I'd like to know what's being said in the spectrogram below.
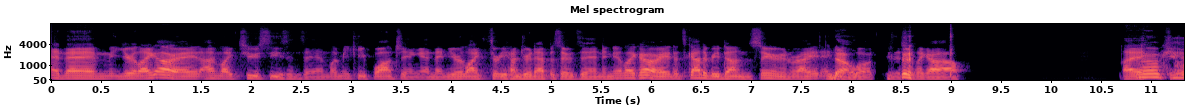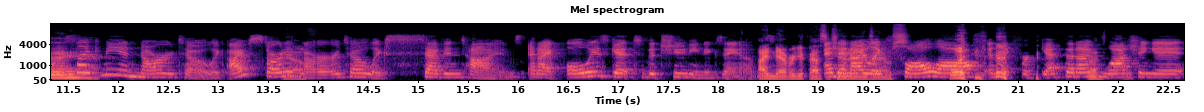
and then you're like, all right, I'm like two seasons in. Let me keep watching. And then you're like 300 episodes in, and you're like, all right, it's got to be done soon, right? And No. you look, and it's just like, oh, I okay. It's like me and Naruto. Like I've started Yeah. Naruto like seven times, and I always get to the Chunin exams. I never get past the and then I Chunin like exams. fall Like- off and like forget that I'm watching it,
